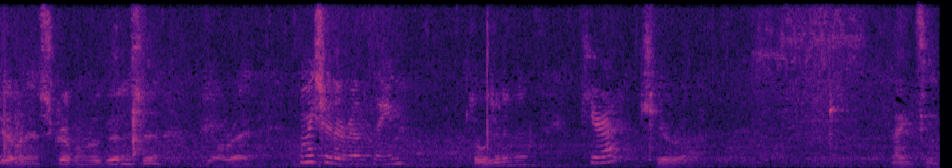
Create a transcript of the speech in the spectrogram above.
Get up in there and scrub them real good and shit. Be alright. I'll make sure they're real clean. So what's your name, man? Kira Kira. 19.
